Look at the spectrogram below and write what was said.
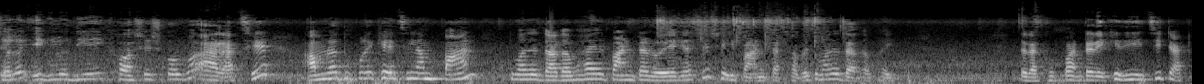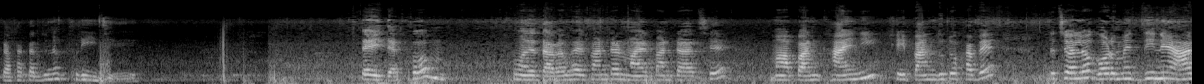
চলো, এগুলো দিয়েই খাওয়া শেষ করব। আর আছে, আমরা দুপুরে খেয়েছিলাম পান। তোমাদের দাদা ভাইয়ের পানটা রয়ে গেছে, সেই পানটা খাবে তোমাদের দাদা ভাই তো দেখো, পানটা রেখে দিয়েছি, টাটকা থাকার জন্য ফ্রিজে। তাই দেখো, তোমাদের দাদা ভাইয়ের পানটা মায়ের পানটা আছে। মা পান খায়নি, সেই পান দুটো খাবে। তো চলো, গরমের দিনে আর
